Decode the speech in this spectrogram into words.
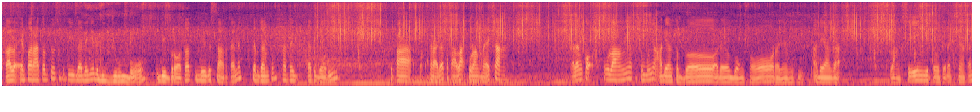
Kalau Imperator tuh seperti badannya lebih jumbo lebih berotot lebih besar. Karena tergantung kategori kepala terhadap kepala tulang mereka kadang kok tulangnya ketemunya ada yang tebel ada yang bongsor ada yang ada yang enggak langsing gitu T-Rexnya kan.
